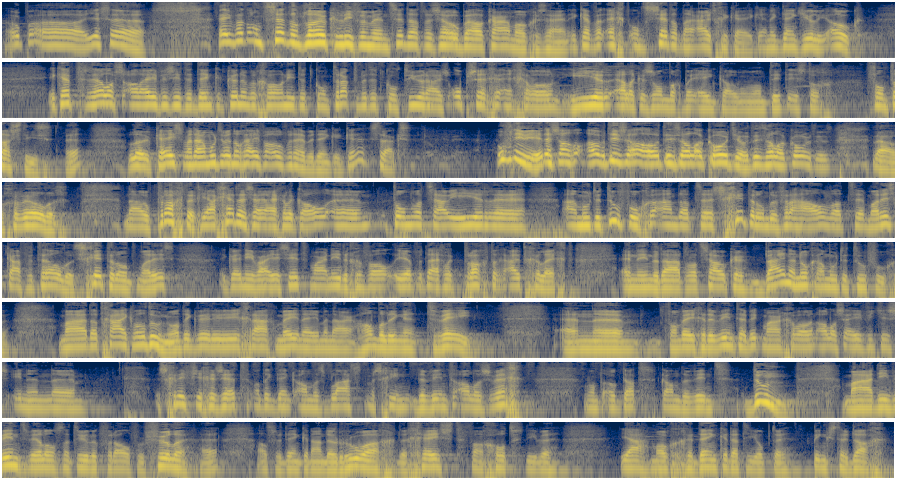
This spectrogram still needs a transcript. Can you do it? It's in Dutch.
Hoppa, jesse. Hey, wat ontzettend leuk, lieve mensen, dat we zo bij elkaar mogen zijn. Ik heb er echt ontzettend naar uitgekeken en ik denk jullie ook. Ik heb zelfs al even zitten denken, kunnen we gewoon niet het contract met het cultuurhuis opzeggen en gewoon hier elke zondag bijeenkomen, want dit is toch fantastisch. Hè? Leuk, Kees, maar daar moeten we nog even over hebben, denk ik, hè? straks. Hoeft niet meer, het is al, oh, het is al, het is al akkoord, joh. Het is al akkoord. Dus. Nou, geweldig. Nou, prachtig. Ja, Gerda zei eigenlijk al, uh, Ton, wat zou je hier uh, aan moeten toevoegen aan dat uh, schitterende verhaal wat Mariska vertelde. Schitterend, Maris. Ik weet niet waar je zit, maar in ieder geval, je hebt het eigenlijk prachtig uitgelegd. En inderdaad, wat zou ik er bijna nog aan moeten toevoegen? Maar dat ga ik wel doen, want ik wil jullie graag meenemen naar Handelingen 2. En uh, vanwege de wind heb ik maar gewoon alles eventjes in een uh, schriftje gezet. Want ik denk anders blaast misschien de wind alles weg. Want ook dat kan de wind doen. Maar die wind wil ons natuurlijk vooral vervullen. Hè? Als we denken aan de Ruach, de geest van God, die we ja, mogen gedenken dat hij op de Pinksterdag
